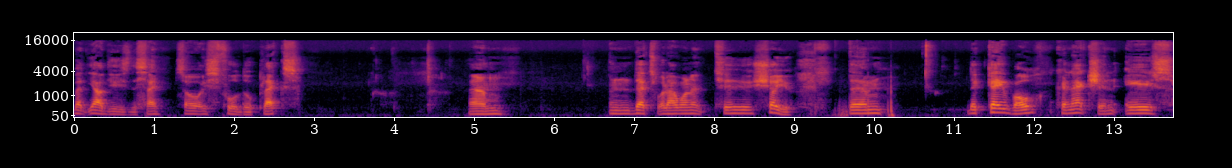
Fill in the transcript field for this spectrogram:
but audio is the same so it's full duplex. Um, and that's what I wanted to show you. The the cable connection is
